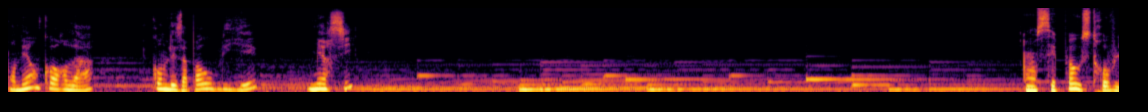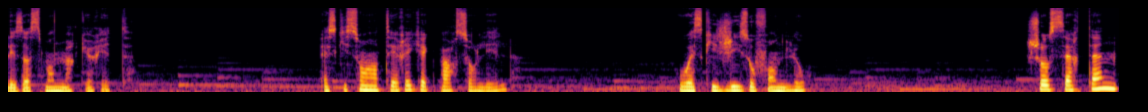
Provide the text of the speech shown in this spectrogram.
on est encore là, qu'on ne les a pas oubliés. Merci. On ne sait pas où se trouvent les ossements de Marguerite. Est-ce qu'ils sont enterrés quelque part sur l'île? Ou est-ce qu'ils gisent au fond de l'eau? Chose certaine,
